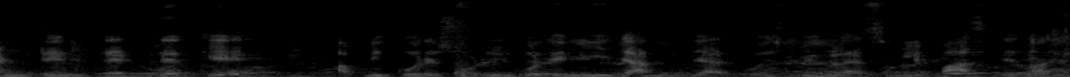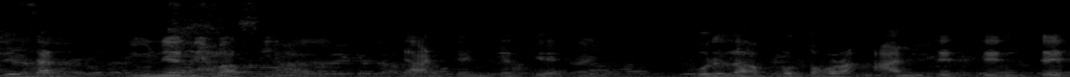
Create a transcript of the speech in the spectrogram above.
আনটেন্টেডদেরকে আপনি করে সুপ্রিম কোর্টে নিয়ে যান যে West Bengal assembly pass resolution unanimously আনটেন্টেডকে করে দেওয়া হোক। তখন untainted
